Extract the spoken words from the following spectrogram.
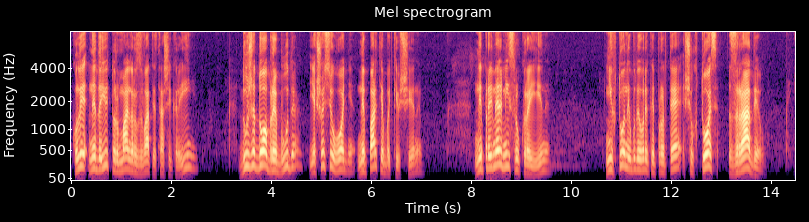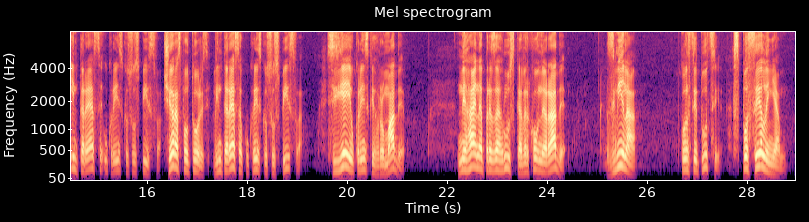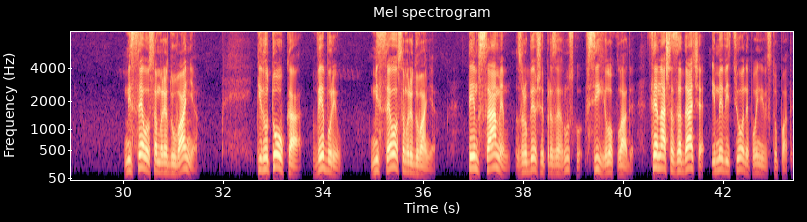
коли не дають нормально розвиватися нашій країні, дуже добре буде, якщо сьогодні не партія Батьківщини, не прем'єр-міністр України, ніхто не буде говорити про те, що хтось зрадив інтереси українського суспільства. Ще раз повторюсь, в інтересах українського суспільства, всієї української громади, негайна перезагрузка Верховної Ради, зміна Конституції з посиленням місцевого самоврядування, підготовка виборів місцевого самоврядування, тим самим зробивши перезагрузку всіх гілок влади. Це наша задача, і ми від цього не повинні відступати.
